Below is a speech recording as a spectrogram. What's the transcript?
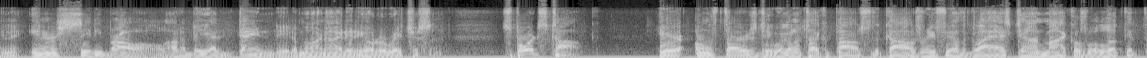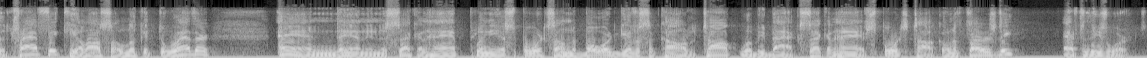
in an inner city brawl. Ought to be a dandy tomorrow night at Hilda Richardson. Sports Talk here on a Thursday. We're going to take a pause for the calls, refill the glass. John Michaels will look at the traffic. He'll also look at the weather. And then in the second half, plenty of sports on the board. Give us a call to talk. We'll be back. Second half, Sports Talk on a Thursday after these words.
